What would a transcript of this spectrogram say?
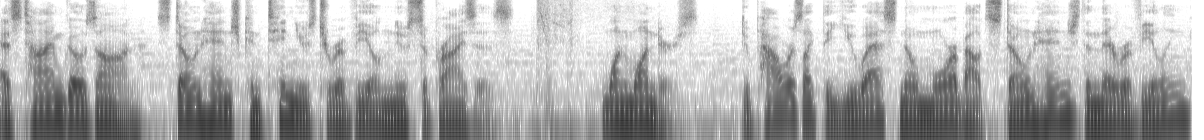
As time goes on, Stonehenge continues to reveal new surprises. One wonders, do powers like the US know more about Stonehenge than they're revealing?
